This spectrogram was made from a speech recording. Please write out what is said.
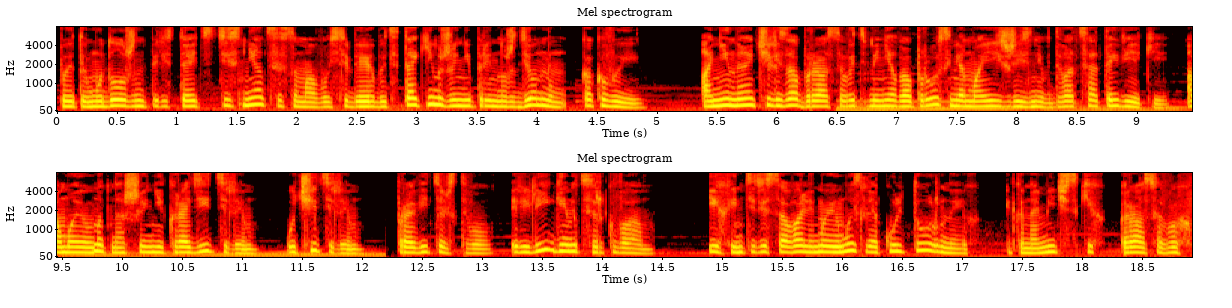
поэтому должен перестать стесняться самого себя и быть таким же непринужденным, как вы. Они начали забрасывать меня вопросами о моей жизни в 20 веке, о моем отношении к родителям, учителям, правительству, религиям и церквам. Их интересовали мои мысли о культурных, экономических, расовых,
